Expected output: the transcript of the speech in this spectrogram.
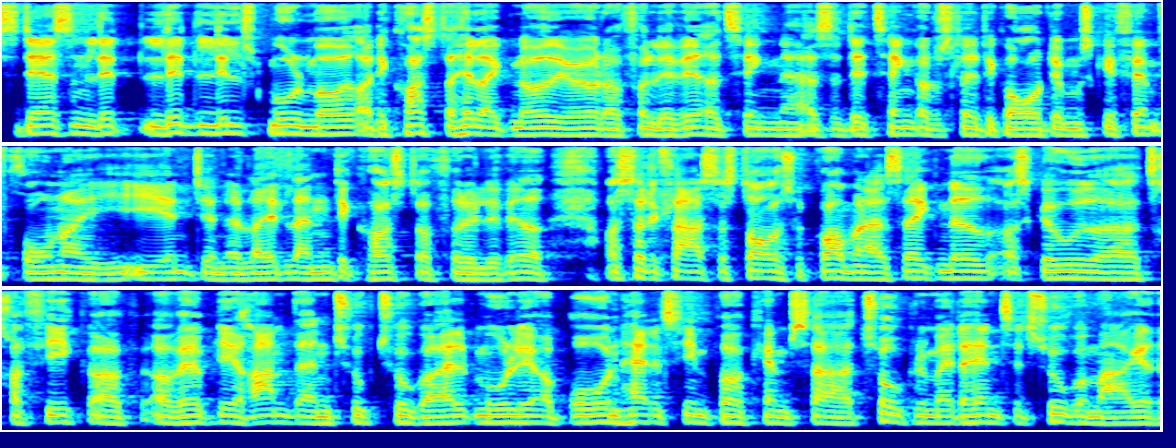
Så det er sådan lidt, lidt lille smule måde, og det koster heller ikke noget i øvrigt at få leveret tingene. Altså det tænker du slet ikke over. Det er måske 5 kroner i, i Indien eller et eller andet, det koster at få det leveret. Og så er det klart, så står så går man altså ikke ned og skal ud og trafik og, og ved at blive ramt af en tuk-tuk og alt muligt, og bruge en halv time på at kæmpe sig to kilometer hen til et supermarked,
